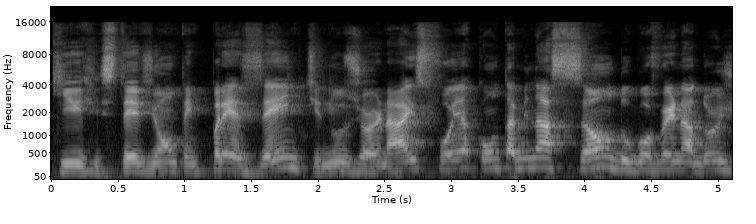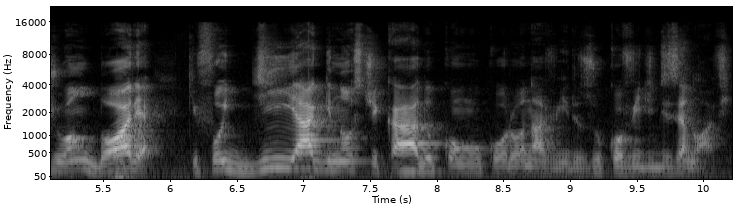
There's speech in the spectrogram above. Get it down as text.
que esteve ontem presente nos jornais foi a contaminação do governador João Dória, que foi diagnosticado com o coronavírus, o Covid-19.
